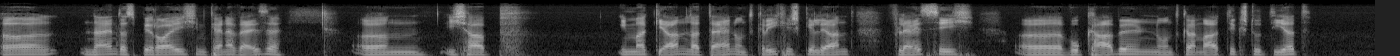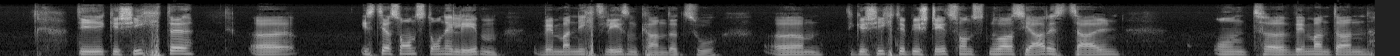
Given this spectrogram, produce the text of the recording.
Äh, nein, das bereue ich in keiner Weise. Ähm, ich habe immer gern Latein und Griechisch gelernt, fleißig äh, Vokabeln und Grammatik studiert. Die Geschichte äh, ist ja sonst ohne Leben, wenn man nichts lesen kann dazu. Ähm, die Geschichte besteht sonst nur aus Jahreszahlen und äh, wenn man dann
